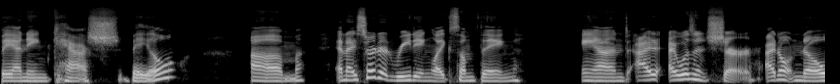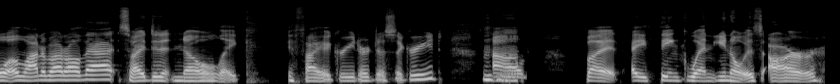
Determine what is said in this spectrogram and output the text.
banning cash bail. Um, and I started reading like something and I, I wasn't sure. I don't know a lot about all that. So I didn't know like if I agreed or disagreed. Mhm. Um, but I think when, you know, it's our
